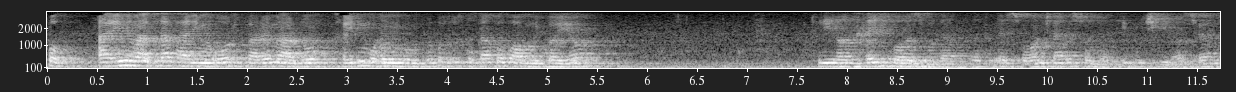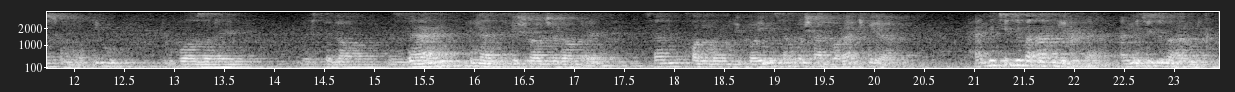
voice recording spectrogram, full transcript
خب حریم مذهب حریم عرف برای مردم خیلی مهم بود. خصوص مثلا خب آمریکایی ها تو ایران خیلی باز بودن. تو اصفهان شهر سنتی بود شیراز شهر سنتی بود. تو بازار اصطلاح زن که نزدیک شاه چراغه مثلا خانم آمریکایی مثلا با شلوارک می‌رفت. همه چیزو به هم ریختن همه چیزو به هم ریختن.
